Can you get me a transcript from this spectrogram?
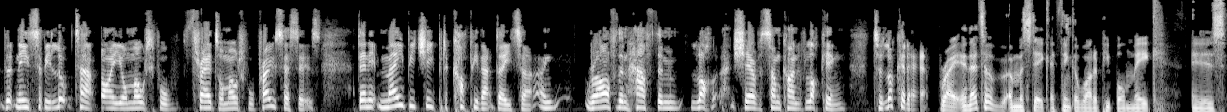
that needs to be looked at by your multiple threads or multiple processes, then it may be cheaper to copy that data and rather than have them lock, share some kind of locking to look at it. Right, and that's a, a mistake I think a lot of people make is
